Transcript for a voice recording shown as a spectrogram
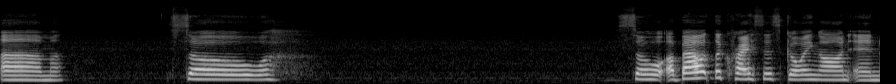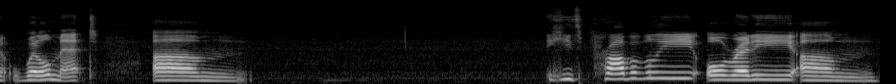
um, so, so about the crisis going on in Wellmet, um, he's probably already um,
